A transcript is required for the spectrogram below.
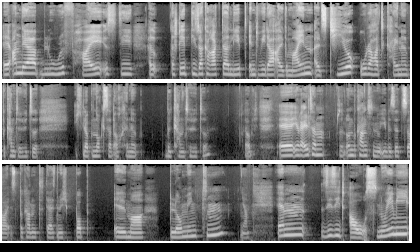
Äh, an der Blue Riff High ist die, also da steht, dieser Charakter lebt entweder allgemein als Tier oder hat keine bekannte Hütte. Ich glaube, Nox hat auch keine bekannte Hütte, glaube ich. Äh, ihre Eltern sind unbekannt, nur ihr Besitzer ist bekannt. Der ist nämlich Bob Elmer Blomington. Ja. Ähm, sie sieht aus. Noemi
